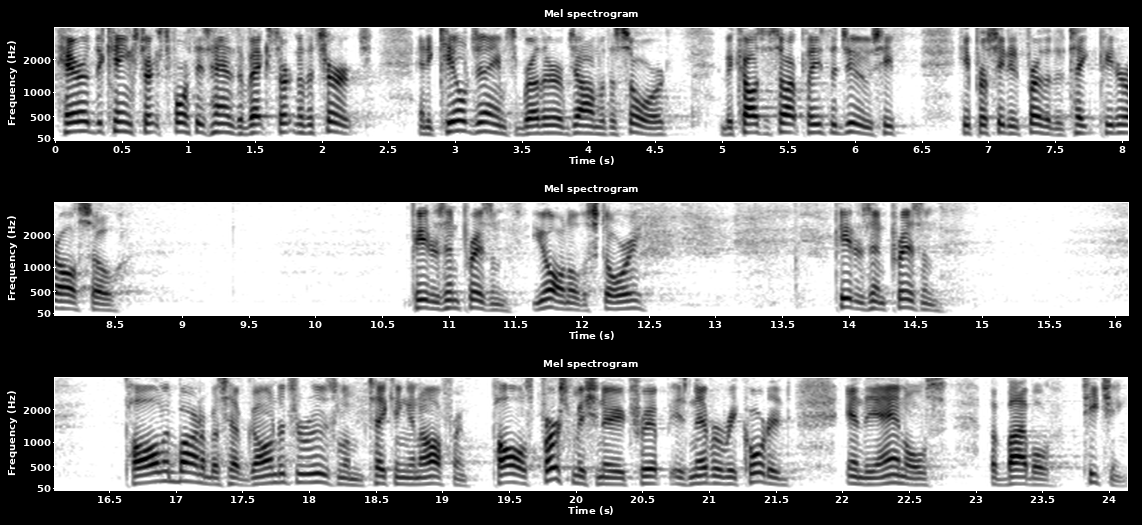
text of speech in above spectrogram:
Herod the king stretched forth his hands to vex certain of the church, and he killed James, the brother of John, with a sword. And because he saw it pleased the Jews, he, he proceeded further to take Peter also. Peter's in prison. You all know the story. Peter's in prison. Paul and Barnabas have gone to Jerusalem taking an offering. Paul's first missionary trip is never recorded in the annals of Bible teaching.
